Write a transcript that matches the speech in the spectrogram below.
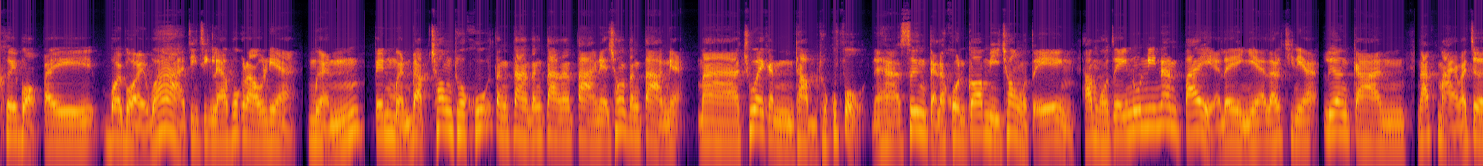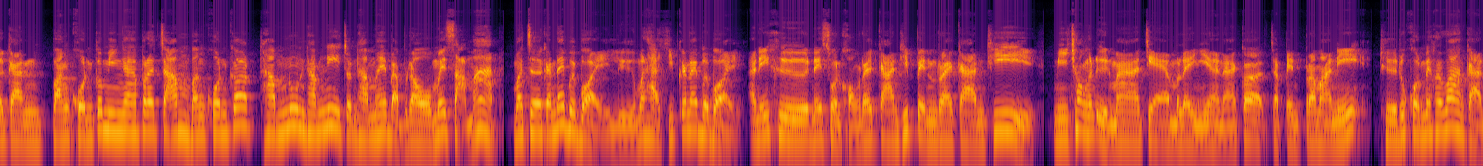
เคยบอกไปบ่อยๆ ว่าจริง ๆ แล้วพวกเราเนี่ยเหมือนเป็นเหมือนแบบช่องโทคุต่างๆต่างๆต่างๆเนี่ยช่องต่างๆเนี่ยมาช่วยกันทำโทคุโฟนะฮะซึ่งแต่ละคนก็มีช่องของตัวเองทำของตัวเองนู่นนี่นั่นไปอะไรอย่างเงี้ยแล้วทีเนี้ยเรื่องการนัดหมายมาเจอกัน บางคนก็มีงานประจำบางคนก็ทำนู่นทำนี่จนทำให้แบบเราไม่สามารถมาเจอกันได้บ่อย ๆ หรือมาถ่ายคลิปกันได้บ่อย ๆ อันนี้คือในส่วนของรายการที่เป็นรายการที่มีช่องอื่นๆมาแจมอะไรอย่างเงี้ยนะก็จะเป็นประมาณนี้ ถือทุกคนไม่ค่อยว่างกัน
